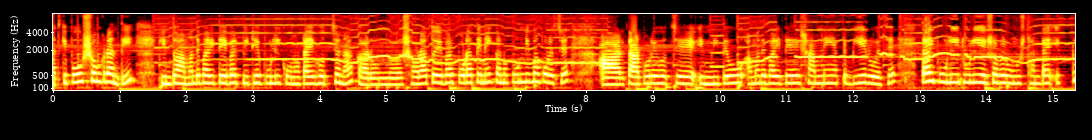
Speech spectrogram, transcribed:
আজকে পৌষ সংক্রান্তি, কিন্তু আমাদের বাড়িতে এবার পিঠে পুলি কোনোটাই হচ্ছে না, কারণ সরা তো এবার পোড়াতে নেই, কারণ পূর্ণিমা পড়েছে। আর তারপরে হচ্ছে এমনিতেও আমাদের বাড়িতে সামনেই একটা বিয়ে রয়েছে, তাই পুলি টুলি এসবের অনুষ্ঠানটা একটু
